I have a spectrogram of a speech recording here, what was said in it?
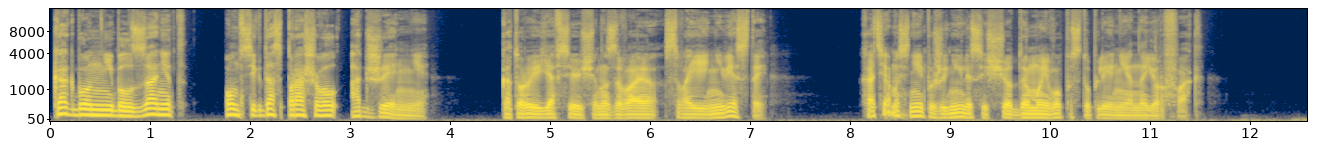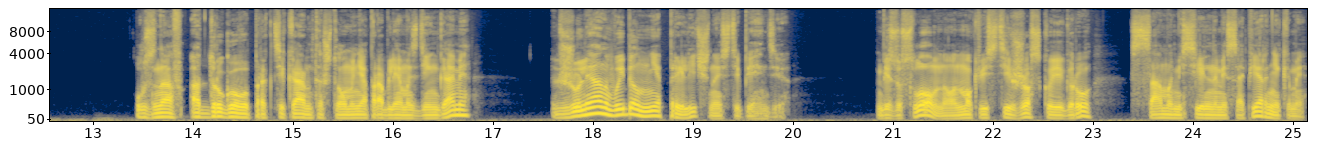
Как бы он ни был занят, он всегда спрашивал о Дженни, которую я все еще называю своей невестой, хотя мы с ней поженились еще до моего поступления на юрфак. Узнав от другого практиканта, что у меня проблемы с деньгами, Джулиан выбил мне приличную стипендию. Безусловно, он мог вести жесткую игру с самыми сильными соперниками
